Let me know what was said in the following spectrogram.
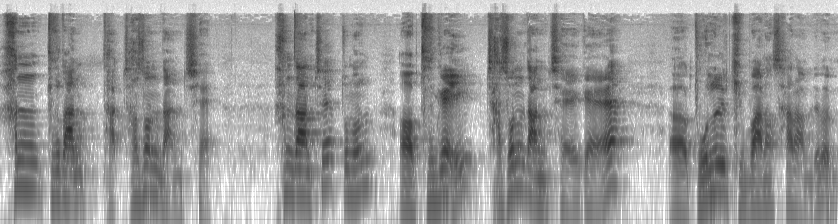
한두 단 자선 단체 한 단체 또는 어, 두 개의 자선 단체에게 어, 돈을 기부하는 사람들은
